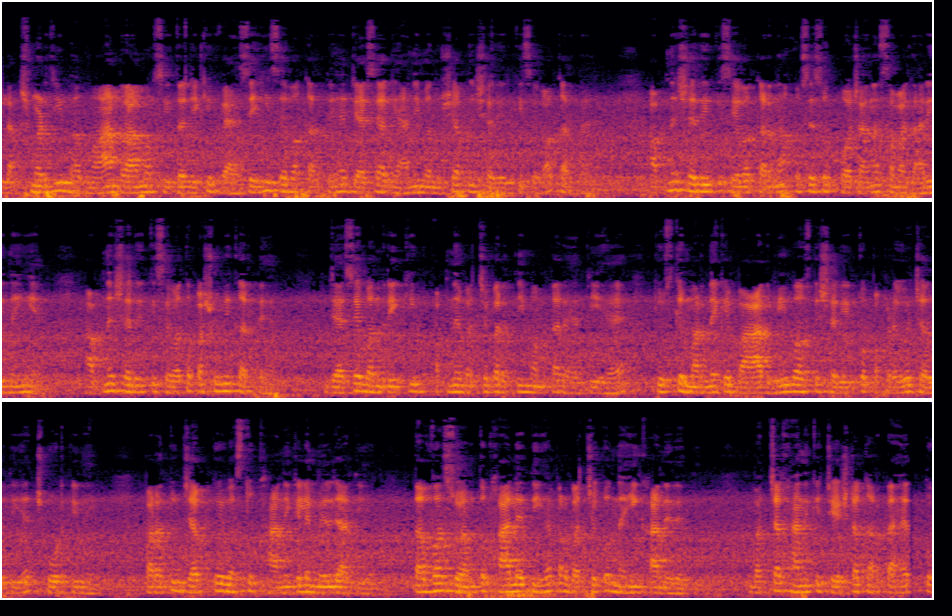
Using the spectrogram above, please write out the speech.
लक्ष्मण जी भगवान राम और सीता जी की वैसे ही सेवा करते हैं, जैसे अज्ञानी मनुष्य अपने शरीर की सेवा करता है। अपने शरीर की सेवा करना, उसे सुख पहुंचाना समझदारी नहीं है। अपने शरीर की सेवा तो पशु भी करते हैं। जैसे बंदरी की अपने बच्चे पर इतनी ममता रहती है कि उसके मरने के बाद भी वह उसके शरीर को पकड़े हुए चलती है, छोड़ती नहीं। परंतु जब कोई वस्तु खाने के लिए मिल जाती है, तब वह स्वयं तो खा लेती है, पर बच्चे को नहीं खाने देती। बच्चा खाने की चेष्टा करता है तो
